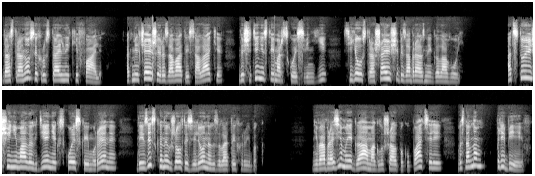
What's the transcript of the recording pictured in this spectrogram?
до остроносой хрустальной кефали, от мельчайшей розоватой салаки до щетинистой морской свиньи с ее устрашающей безобразной головой, от стоящей немалых денег скользкой мурены до изысканных желто-зеленых золотых рыбок. Невообразимый гам оглушал покупателей, в основном плебеев,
